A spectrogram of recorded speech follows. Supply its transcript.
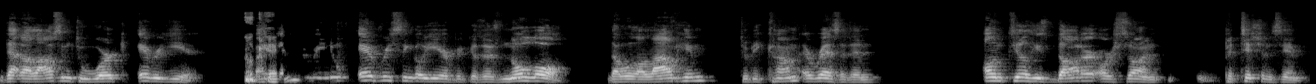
that allows him to work every year. Okay. renew every single year because there's no law that will allow him to become a resident until his daughter or son petitions him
